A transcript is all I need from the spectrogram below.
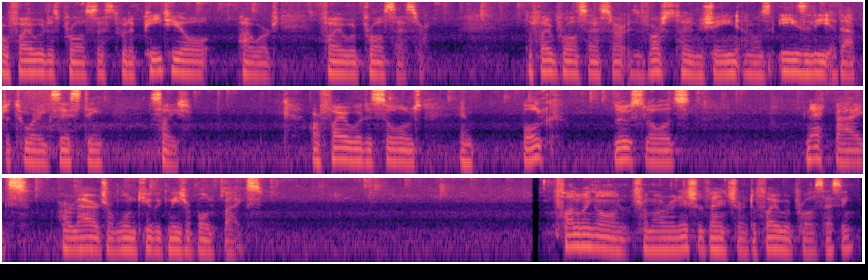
Our firewood was processed with a PTO powered firewood processor. The fire processor is a versatile machine and was easily adapted to our existing site. Our firewood is sold in bulk, loose loads, net bags, or larger 1 cubic metre bulk bags. Following on from our initial venture into firewood processing,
